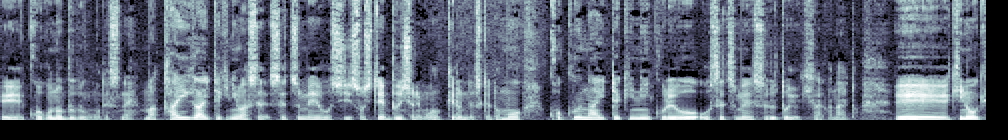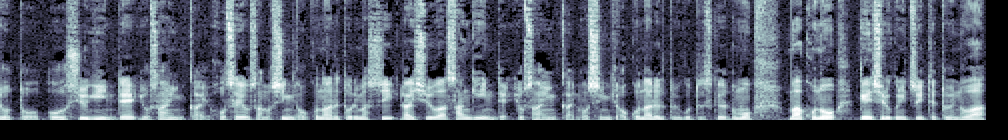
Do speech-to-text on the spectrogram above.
えー、ここの部分をですね、まあ、対外的には説明をしそして文書にも載っけるんですけども国内的にこれを説明するという機会がないと、えー、昨日今日と衆議院で予算委員会補正予算の審議が行われておりますし来週は参議院で予算委員会の審議が行われるということですけれども、まあ、この原子力についてというのは、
